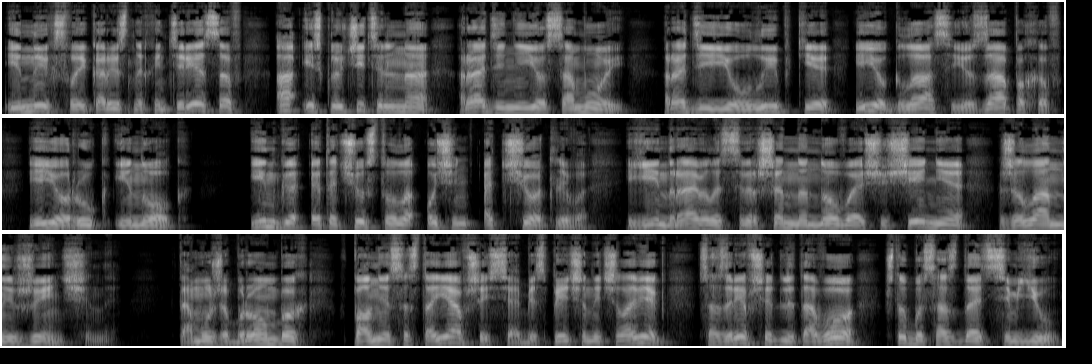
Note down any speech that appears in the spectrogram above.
иных своекорыстных интересов, а исключительно ради нее самой, ради ее улыбки, ее глаз, ее запахов, ее рук и ног. Инга это чувствовала очень отчетливо, ей нравилось совершенно новое ощущение желанной женщины. К тому же Бромбах вполне состоявшийся, обеспеченный человек, созревший для того, чтобы создать семью.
